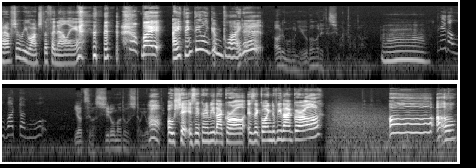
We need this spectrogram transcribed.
i have to rewatch the finale. but I think they like implied it. Mm. oh shit, is it gonna be that girl? Is it going to be that girl? Oh, uh oh.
